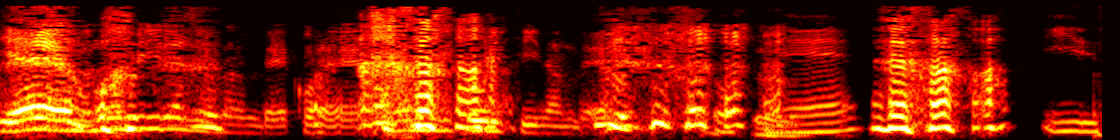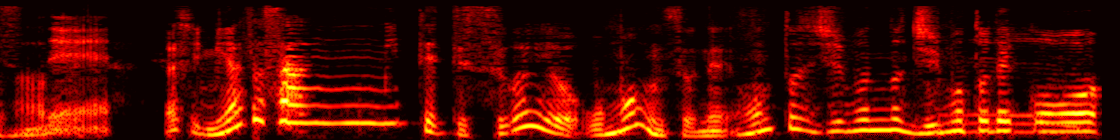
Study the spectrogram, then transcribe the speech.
いやいや、もうのんびりラジオなんで、これ。クオリティなんで。そうね。いいですね。だし、宮田さん見ててすごい思うんですよね。本当自分の地元でこ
